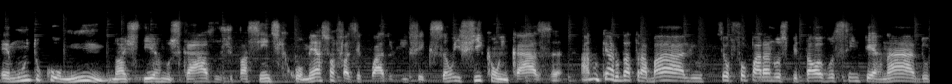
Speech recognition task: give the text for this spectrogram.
é muito comum nós termos casos de pacientes que começam a fazer quadro de infecção e ficam em casa. Ah, não quero dar trabalho, se eu for parar no hospital eu vou ser internado.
